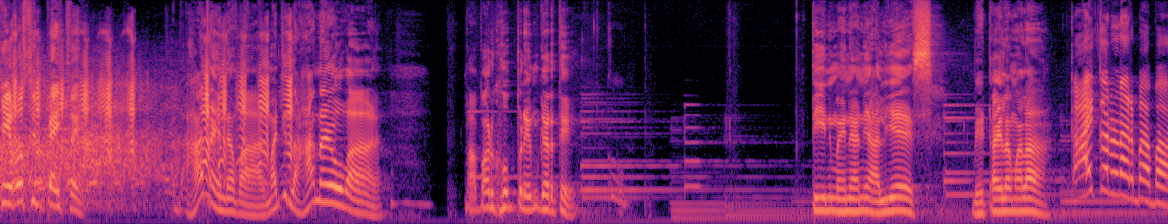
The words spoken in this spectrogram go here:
केरोसिन प्यायचंय. लहान आहे ना बाळ माझी लहान आहे हो बाळ. बापावर खूप प्रेम करते. तीन महिन्याने आली आहेस भेटायला मला. काय करणार बाबा?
